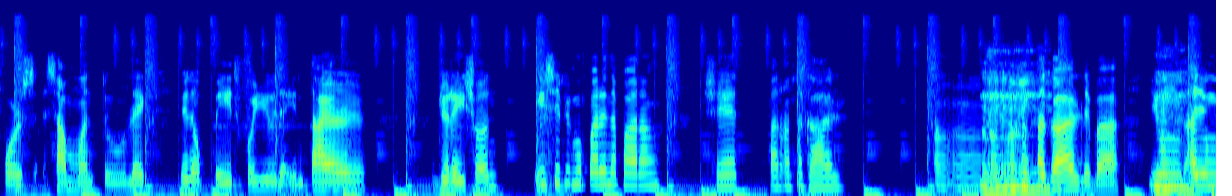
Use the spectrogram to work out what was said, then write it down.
force someone to like, you know, pay it for you the entire duration, isipin mo pa rin na parang, shit, parang ang tagal. Ang, ang, ang, ang Mm. tagal, di ba? Yung, Mm. ay, yung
